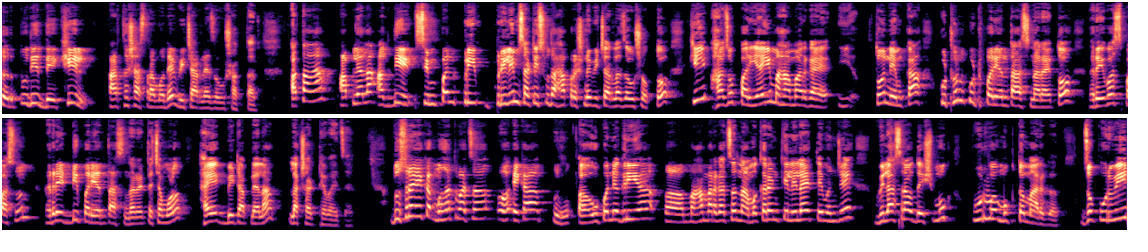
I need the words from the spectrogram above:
तरतुदी देखील अर्थशास्त्रामध्ये विचारल्या जाऊ शकतात. आता आपल्याला अगदी सिंपल प्री प्रिलिमसाठी सुद्धा हा प्रश्न विचारला जाऊ शकतो की हा जो पर्यायी महामार्ग आहे तो नेमका कुठून कुठपर्यंत असणार आहे? तो रेवसपासून रेड्डी पर्यंत असणार आहे. त्याच्यामुळं हा एक बीट आपल्याला लक्षात ठेवायचा आहे दुसरं एक महत्वाचं एका उपनगरीय महामार्गाचं नामकरण केलेलं आहे ते म्हणजे विलासराव देशमुख पूर्व मुक्त मार्ग. जो पूर्वी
